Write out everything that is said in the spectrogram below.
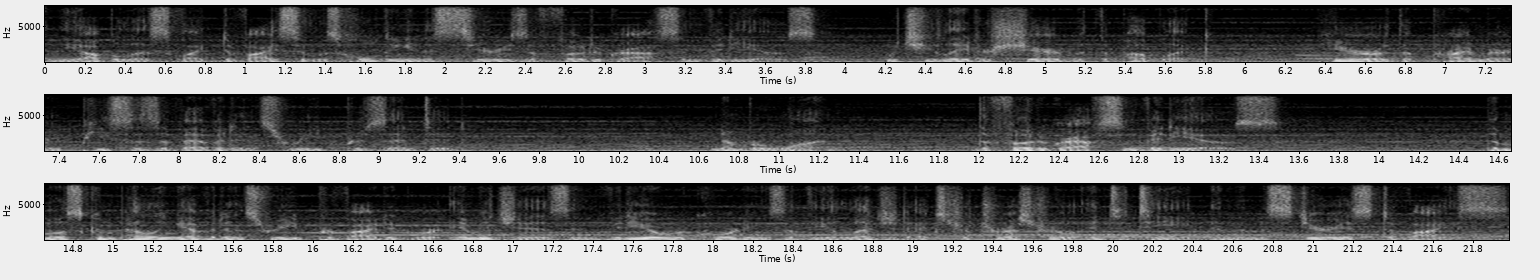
in the obelisk-like device it was holding in a series of photographs and videos, which he later shared with the public. Here are the primary pieces of evidence Reed presented. Number 1. The photographs and videos. The most compelling evidence Reed provided were images and video recordings of the alleged extraterrestrial entity and the mysterious device.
